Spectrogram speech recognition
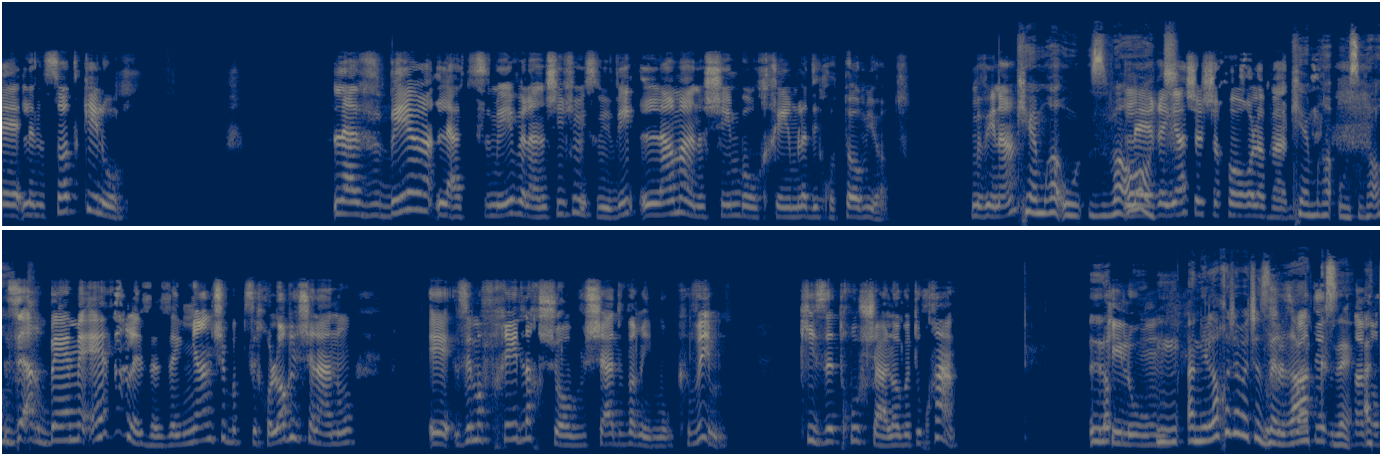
ל- לנסות כאילו להסביר לעצמי ולאנשים שמסביבי למה אנשים בורחים לדיכוטומיות. מבינה? כי הם ראו זוועות. לראייה של שחור או לבן. כי הם ראו זוועות. זה הרבה מעבר לזה, זה עניין שבפסיכולוגיה שלנו אה, זה מפחיד לחשוב שהדברים מורכבים. כי זו תחושה לא בטוחה. לא, כאילו, אני לא חושבת שזה רק זה את-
